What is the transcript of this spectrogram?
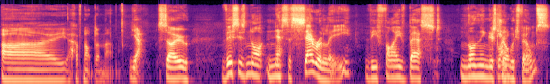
I have not done that. Yeah. So this is not necessarily the five best non-English Sure. language films.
